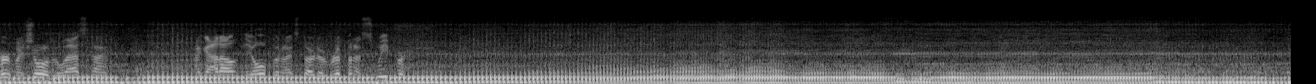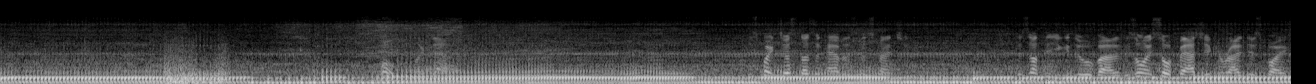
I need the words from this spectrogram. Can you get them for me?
hurt my shoulder the last time. I got out in the open, I started ripping a sweeper. Oh, like that. This bike just doesn't have a suspension. There's nothing you can do about it. There's only so fast you can ride this bike.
